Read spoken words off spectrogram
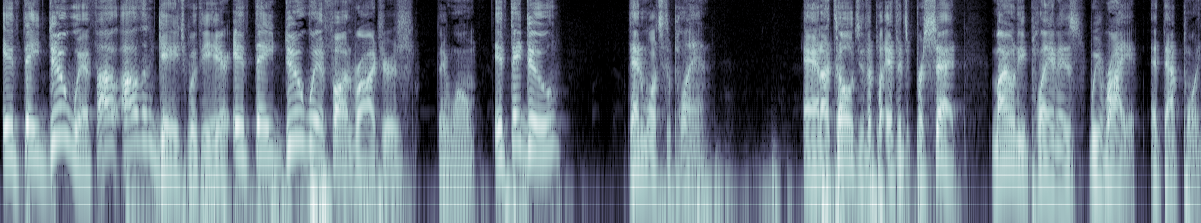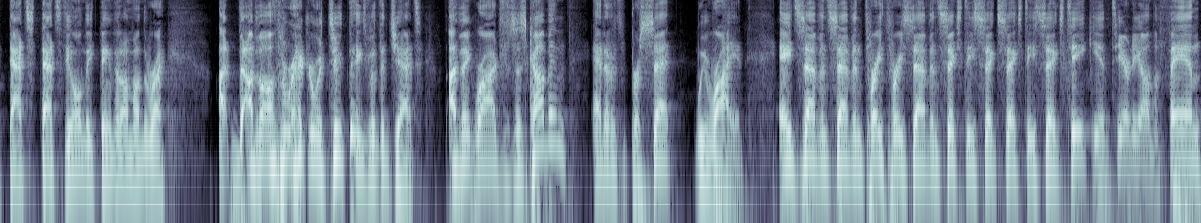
if they do whiff, I'll, I'll engage with you here. If they do whiff on Rodgers, they won't. If they do, then what's the plan? And I told you, the, if it's Brissett, my only plan is we riot at that point. That's that's the only thing that I'm on the right. Uh, I'm on the record with two things with the Jets. I think Rodgers is coming, and if it's Brissett, we riot. 877-337-6666. Tiki and Tierney on the fan.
